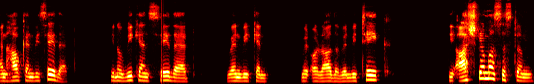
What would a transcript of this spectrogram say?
And how can we say that? You know, we can say that when we can, or rather, when we take the ashrama system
